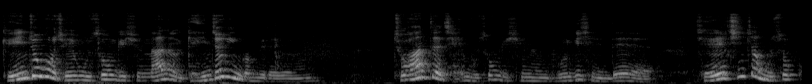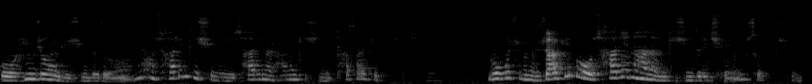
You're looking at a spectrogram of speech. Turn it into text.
개인적으로 제일 무서운 귀신 나는 개인적인 겁니다. 이거는. 저한테 제일 무서운 귀신은 물귀신인데 제일 진짜 무섭고 힘 좋은 귀신들은 그냥 살인 귀신이 살인을 하는 귀신이 타살귀들이지. 뭐 그치, 무작위로 살인하는 귀신들이 제일 무섭지.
